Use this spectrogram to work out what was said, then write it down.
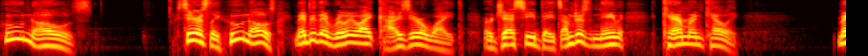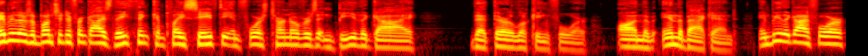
Who knows? Seriously, who knows? Maybe they really like Kyzir White or Jessie Bates. I'm just naming Kameron Kelly. Maybe there's a bunch of different guys they think can play safety and force turnovers and be the guy that they're looking for on the in the back end and be the guy for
